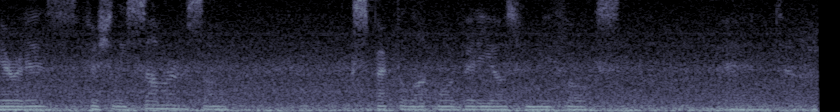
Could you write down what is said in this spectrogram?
here it is, officially summer, so expect a lot more videos from me, folks. And um,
